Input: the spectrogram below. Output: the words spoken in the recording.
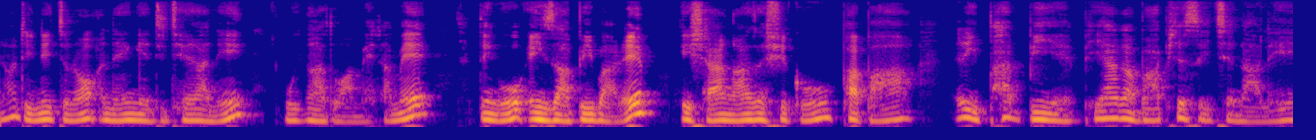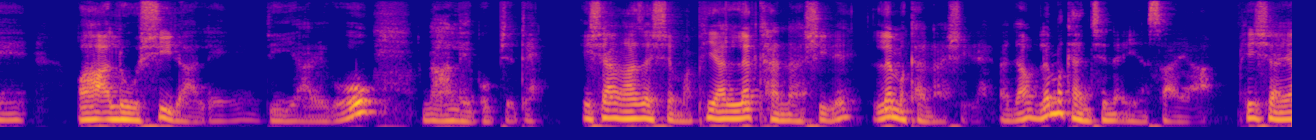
เนาะဒီနေ့ကျွန်တော်အနေငယ်ဒီထဲကနေဝင်ကားသွားမယ်။ဒါမဲ့တင်ကိုအိမ်စာပေးပါတယ်။ဟေရှာ58ကိုဖတ်ပါ အဲ့ဒီဖတ်ပြီးရင်ဖះကဘာဖြစ်စေချင်တာလဲဘာအလိုရှိတာလဲဒီຢာတွေကိုနားလည်ဖို့ဖြစ်တယ်ဟေရှာ58မှာဖះလက်ခံတာရှိတယ်လက်မခံတာရှိတယ်ဒါကြောင့်လက်မခံခြင်းနဲ့အရင်စာရအောင်ဟေရှာယ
